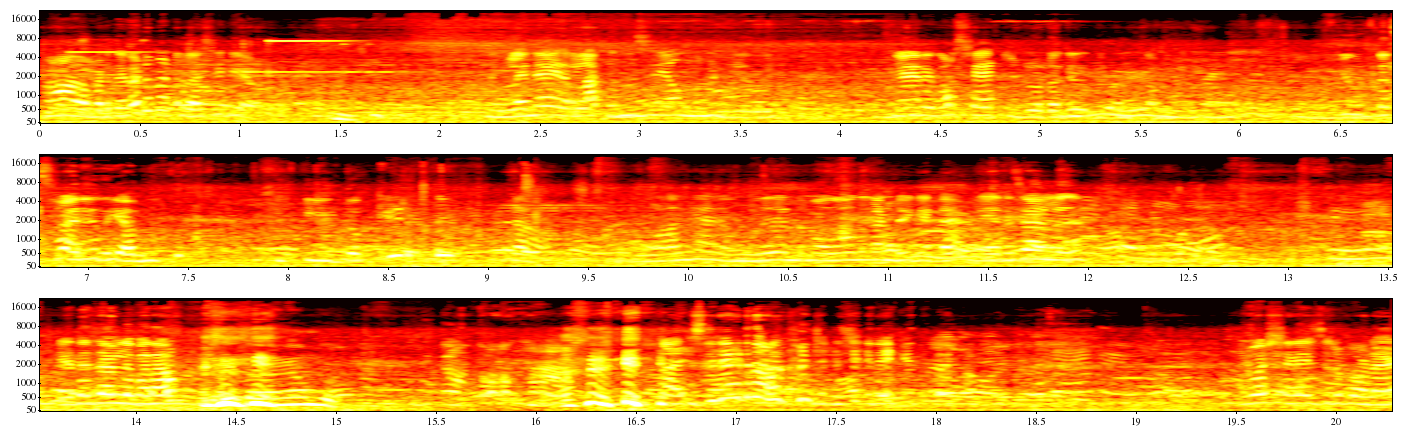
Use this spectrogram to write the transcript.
ആ അവിടുത്തെ പറ്റില്ല ശരിയാ നിങ്ങൾ എന്നെ എയർലാക്കൊന്നും ചെയ്യാൻ ഒന്നും ഇല്ലത് ഞാൻ കുറച്ച് ആറ്റിറ്റ്യൂഡൊക്കെ ക്യൂട്ട്നെസ് വരെ അറിയാം ഇതൊക്കെ എടുത്ത്. മോളെ ഞാൻ ഒന്ന് രണ്ട് മുഖം ഒന്ന് കണ്ടിരിക്കട്ടെ ഏതാ ചാനൽ ഏതാ ചാനൽ പറ. ആ, ശരിയായിട്ട് ഭക്ഷണം കഴിച്ചിട്ട് പോണേ.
